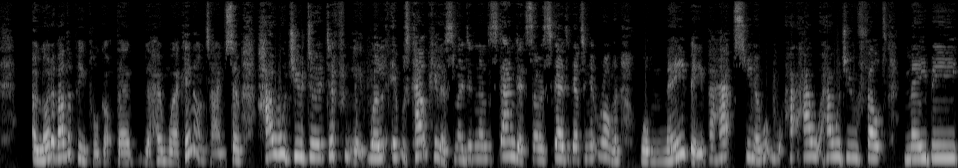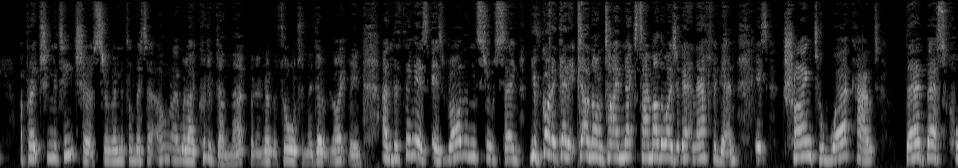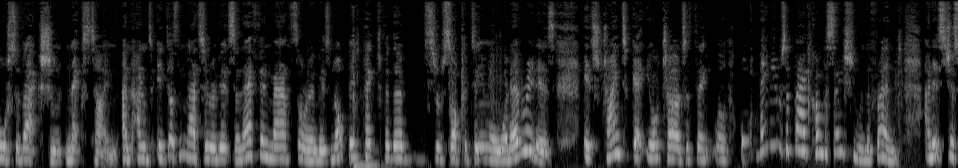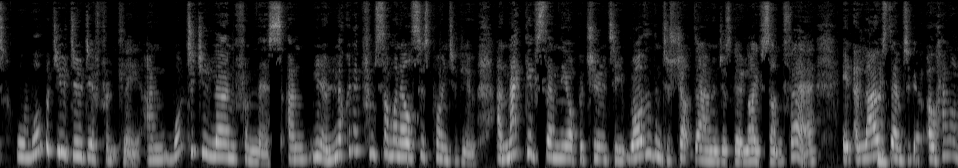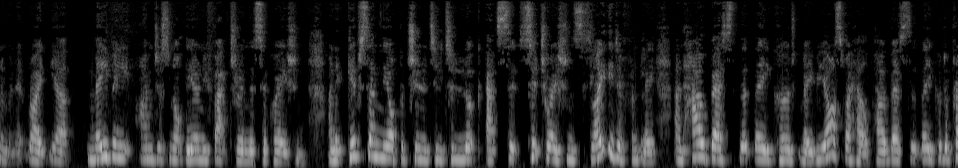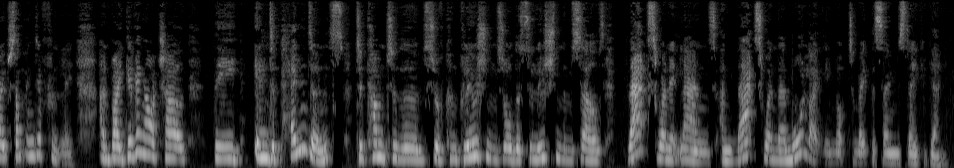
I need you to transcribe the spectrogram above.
A lot of other people got their, their homework in on time. So how would you do it differently? Well, it was calculus and I didn't understand it. So I was scared of getting it wrong. And well, maybe, perhaps, you know, how, how would you have felt maybe approaching the teacher of a little bit of, oh right, well I could have done that, but I never thought and they don't like me. And the thing is, is rather than sort of saying, you've got to get it done on time next time, otherwise you'll get an F again, it's trying to work out their best course of action next time. And and it doesn't matter if it's an F in maths or if it's not been picked for the sort of soccer team or whatever it is. It's trying to get your child to think, well, maybe it was a bad conversation with a friend. And it's just, well, what would you do differently? And what did you learn from this? And, you know, look at it from someone else's point of view. And that gives them the opportunity, rather than to shut down and just go, life's unfair, it allows mm. them to go, oh, hang on a minute, right, yeah, maybe I'm just not the only factor in this equation. And it gives them the opportunity to look at situations slightly differently and how best that they could maybe ask for help, how best that they could approach something differently. And by giving our child the independence to come to the sort of conclusions or the solution themselves, that's when it lands and that's when they're more likely not to make the same mistake again.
